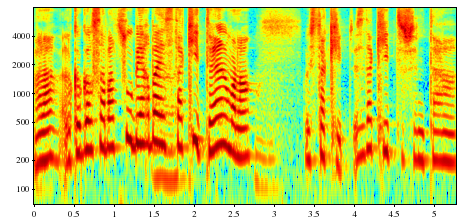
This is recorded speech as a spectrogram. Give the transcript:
Hala, gauza batzu behar ba ez ah. dakit, eh, voilà. mm. ez dakit, ez dakit, zenta...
